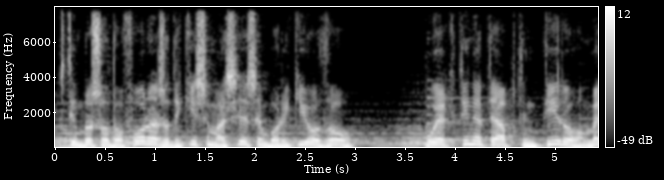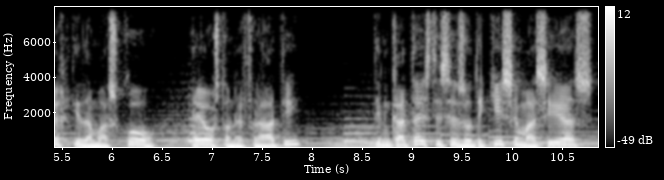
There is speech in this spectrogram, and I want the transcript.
στην προσοδοφόρα ζωτική σημασία εμπορική οδό που εκτείνεται από την Τύρο μέχρι τη Δαμασκό έως τον Εφράτη, την κατέστησε ζωτική σημασίας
